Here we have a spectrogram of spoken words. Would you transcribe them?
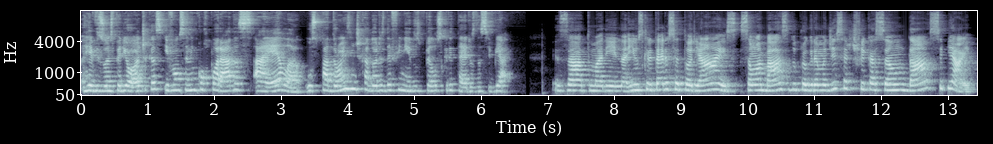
revisões periódicas e vão sendo incorporadas a ela os padrões indicadores definidos pelos critérios da CBI. Exato, Marina. E os critérios setoriais são a base do programa de certificação da CBI.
